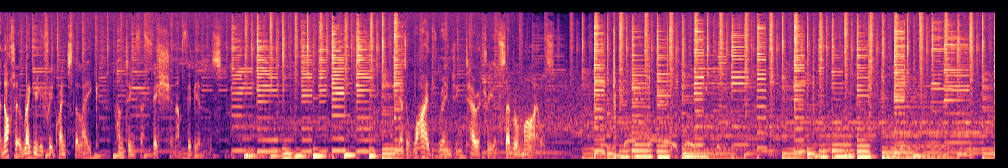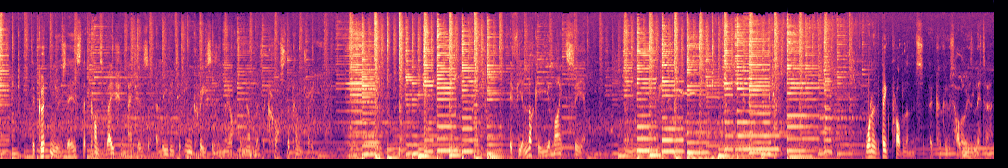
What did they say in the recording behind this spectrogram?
An otter regularly frequents the lake, hunting for fish and amphibians. He has a wide-ranging territory of several miles. The good news is that conservation measures are leading to increases in the otter numbers across the country. Lucky, you might see him. One of the big problems at Cuckoo's Hollow is litter.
